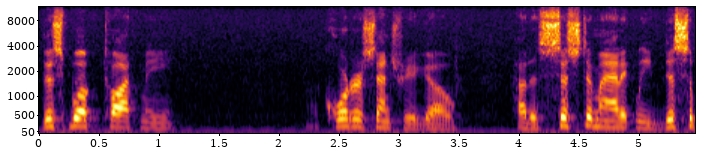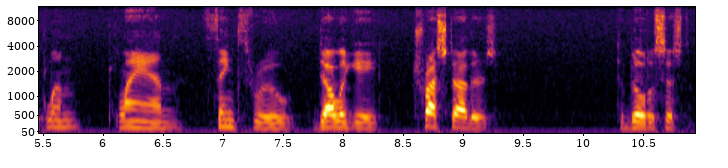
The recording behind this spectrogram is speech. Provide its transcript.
This book taught me a quarter century ago how to systematically discipline, plan, think through, delegate, trust others to build a system.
